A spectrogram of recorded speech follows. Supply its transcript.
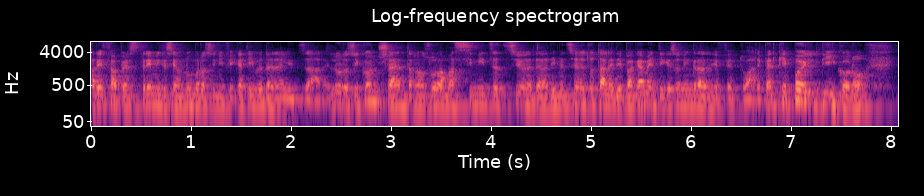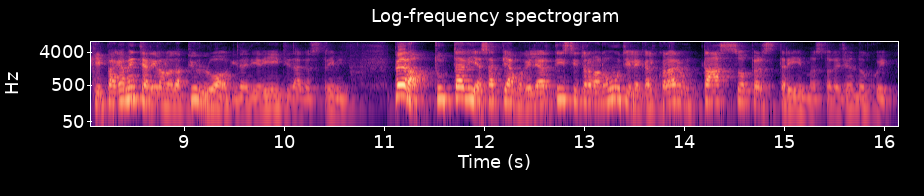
tariffa per streaming sia un numero significativo da analizzare. Loro si concentrano sulla massimizzazione della dimensione totale dei pagamenti che sono in grado di effettuare, perché poi dicono che i pagamenti arrivano da più luoghi, dai diritti, dallo streaming. Però, tuttavia, sappiamo che gli artisti trovano utile calcolare un tasso per stream, sto leggendo qui,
